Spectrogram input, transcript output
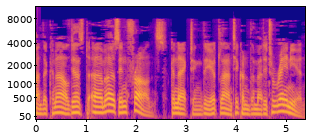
and the Canal des Deux Mers in France, connecting the Atlantic and the Mediterranean.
